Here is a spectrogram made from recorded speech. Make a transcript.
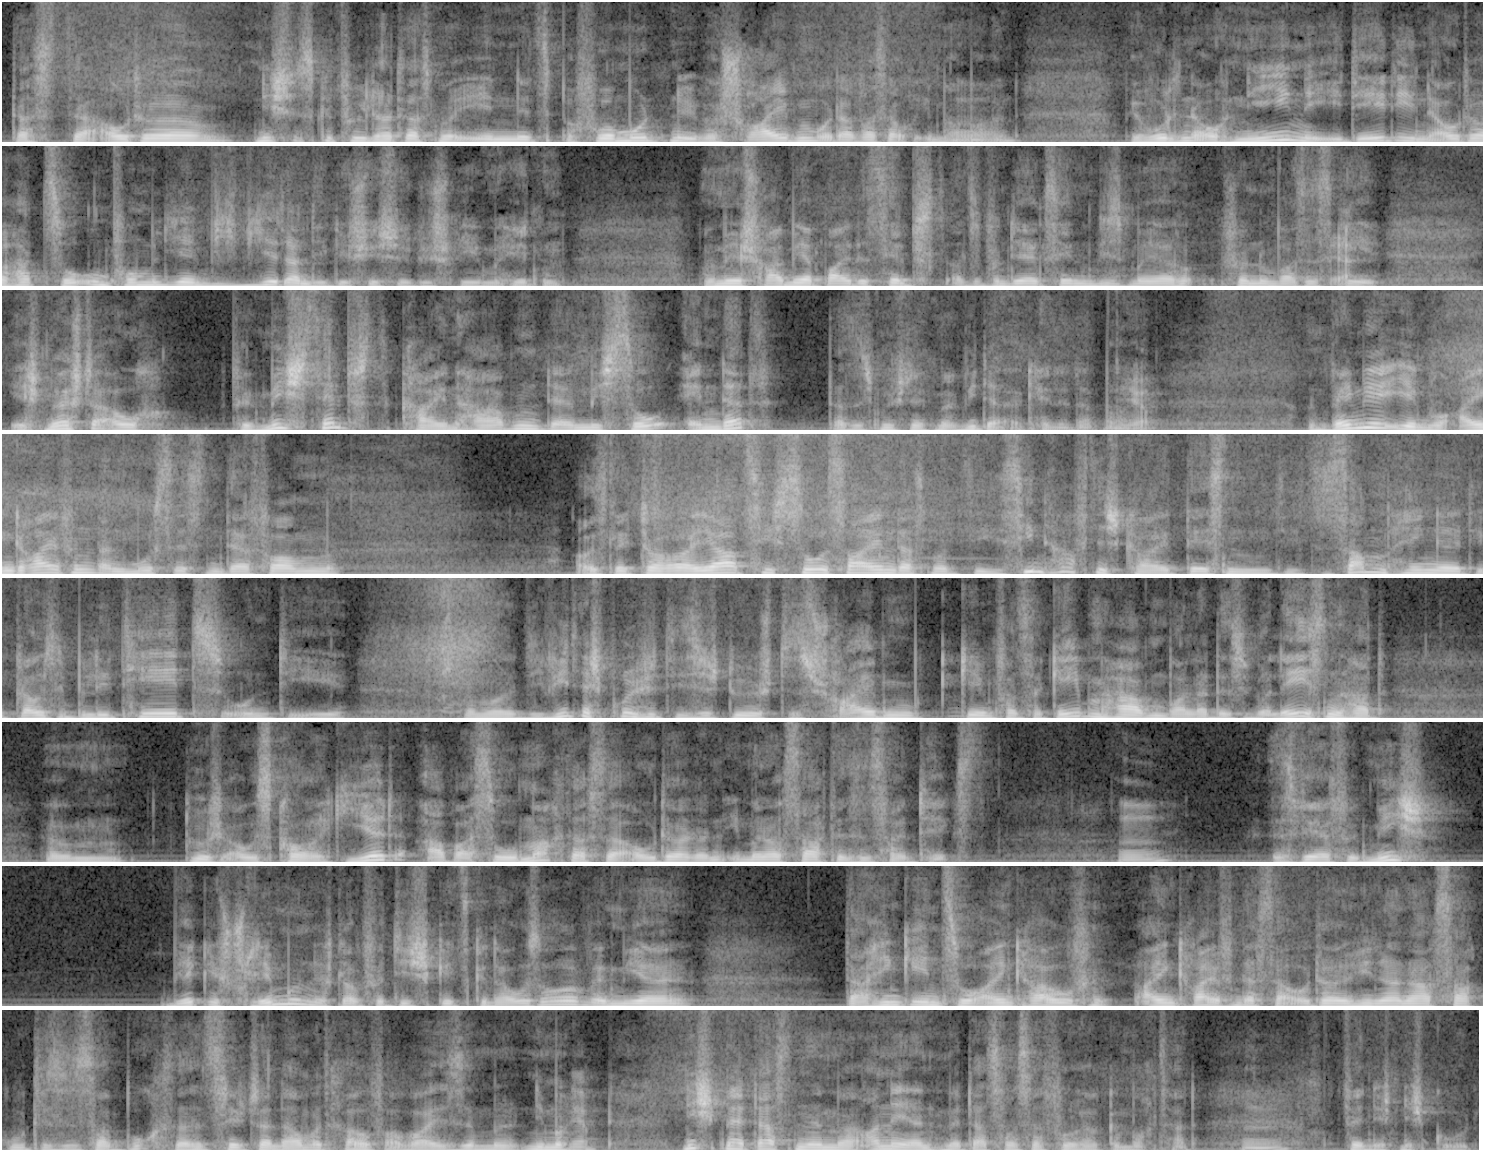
dass der Autor nicht das Gefühl hat, dass wir ihn jetzt bevormunden, überschreiben oder was auch immer machen. Wir wollten auch nie eine Idee, die ein Autor hat, so umformulieren, wie wir dann die Geschichte geschrieben hätten. Und wir schreiben ja beide selbst, also von der gesehen wissen wir ja schon, um was es Ja. geht. Ich möchte auch für mich selbst keinen haben, der mich so ändert, dass ich mich nicht mehr wiedererkenne dabei. Ja. Und wenn wir irgendwo eingreifen, dann muss es in der Form aus Lektoriatssicht so sein, dass man die Sinnhaftigkeit dessen, die Zusammenhänge, die Plausibilität und die, wenn man die Widersprüche, die sich durch das Schreiben gegebenenfalls ergeben haben, weil er das überlesen hat, ähm, durchaus korrigiert, aber so macht, dass der Autor dann immer noch sagt, das ist sein Text. Hm? Das wäre für mich wirklich schlimm und ich glaube, für dich geht es genauso, wenn wir dahingehend so eingreifen, eingreifen, dass der Autor hinterher sagt, gut, das ist sein Buch, da steht sein Name drauf, aber ist nicht mehr, Ja. nicht mehr das, nicht mehr annähernd mehr das, was er vorher gemacht hat. Hm. Fände ich nicht gut.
